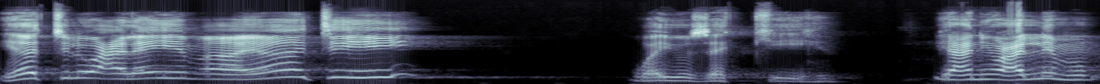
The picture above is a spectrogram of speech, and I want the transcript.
يتلو عليهم آياته ويزكيهم. يعني يعلمهم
